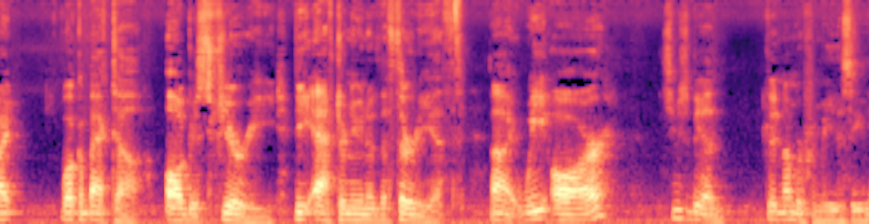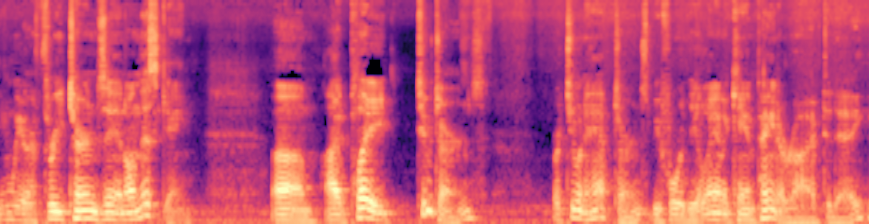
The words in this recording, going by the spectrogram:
right, welcome back to August Fury, the afternoon of the 30th. All right, we are, seems to be a good number for me this evening. We are three turns in on this game. Um, I had played two turns, or two and a half turns, before the Atlanta campaign arrived today.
